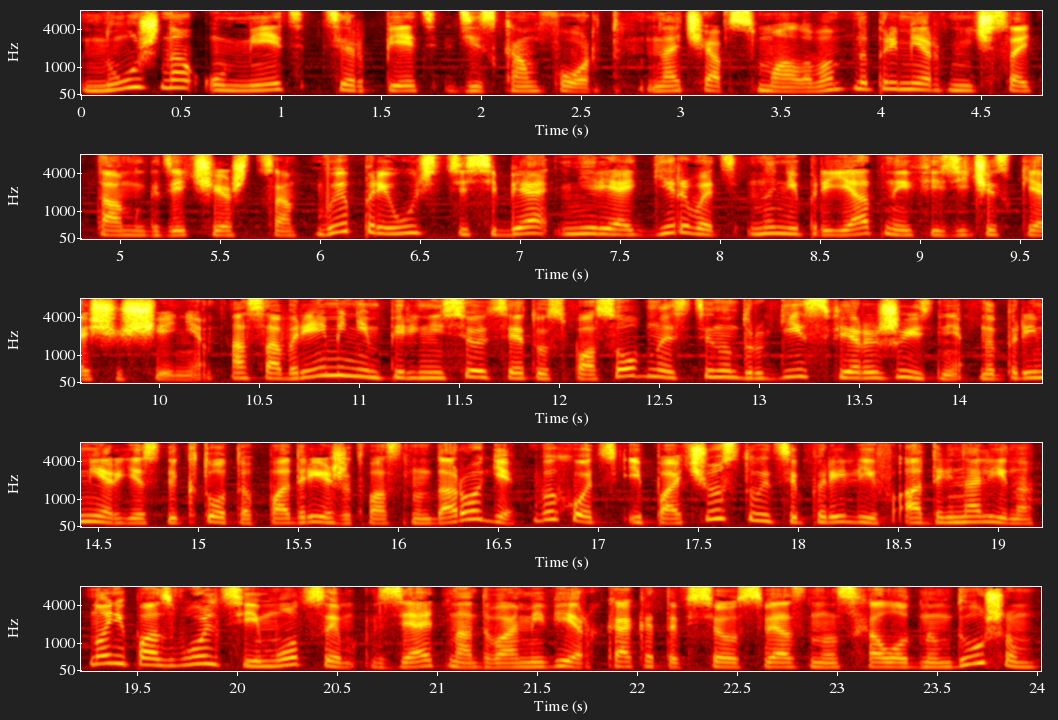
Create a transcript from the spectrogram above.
Нужно уметь терпеть дискомфорт. Начав с малого, например, не чесать там, где чешется, вы приучите себя не реагировать на неприятные физические ощущения. А со временем перенесете эту способность и на другие сферы жизни. Например, если кто-то подрежет вас на дороге, вы хоть и почувствуете прилив адреналина, но не позвольте эмоциям взять над вами верх. Как это все связано с холодным душем?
